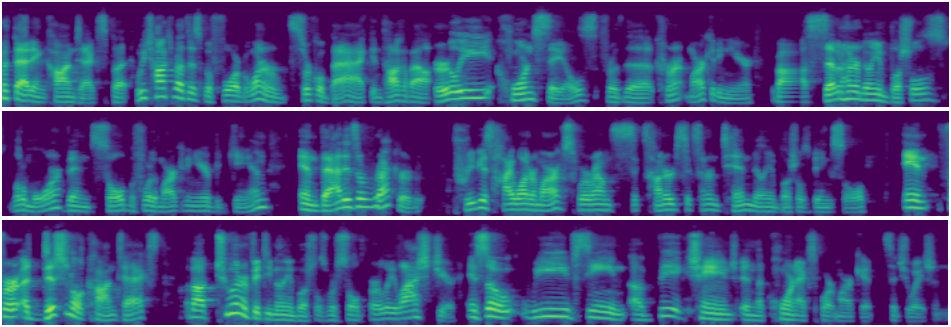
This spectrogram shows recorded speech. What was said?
put that in context. But we talked about this before, but want to circle back and talk about early corn sales for the current marketing year. About 700 million bushels, a little more, been sold before the marketing year began. And that is a record previous high water marks were around 600 610 million bushels being sold and for additional context, about 250 million bushels were sold early last year. And so we've seen a big change in the corn export market situation.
